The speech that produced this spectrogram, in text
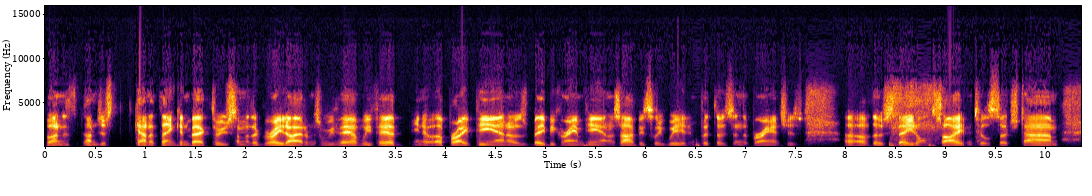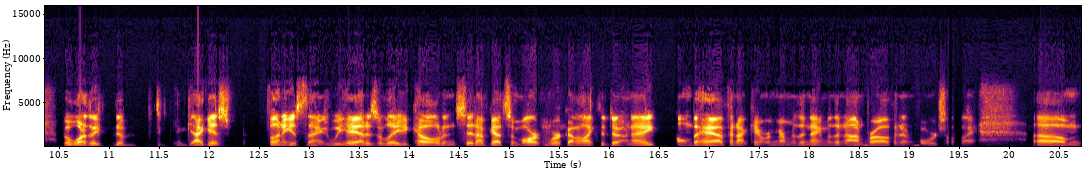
fun i'm just kind of thinking back through some of the great items we've had we've had you know upright pianos baby grand pianos obviously we didn't put those in the branches uh, those stayed on site until such time but one of the, the i guess funniest things we had is a lady called and said, I've got some artwork I'd like to donate on behalf, and I can't remember the name of the nonprofit, unfortunately. Um,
